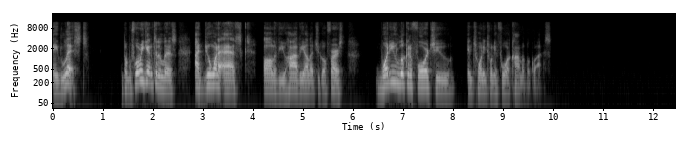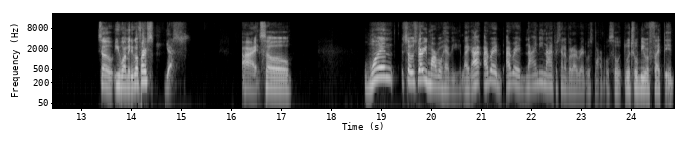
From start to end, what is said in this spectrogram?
a list. But before we get into the list, I do want to ask all of you, Javi, I'll let you go first. What are you looking forward to in 2024 comic book wise? So you want me to go first? Yes. All right. So one, so it's very Marvel heavy. Like I, I read, I read 99% of what I read was Marvel. So which will be reflected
